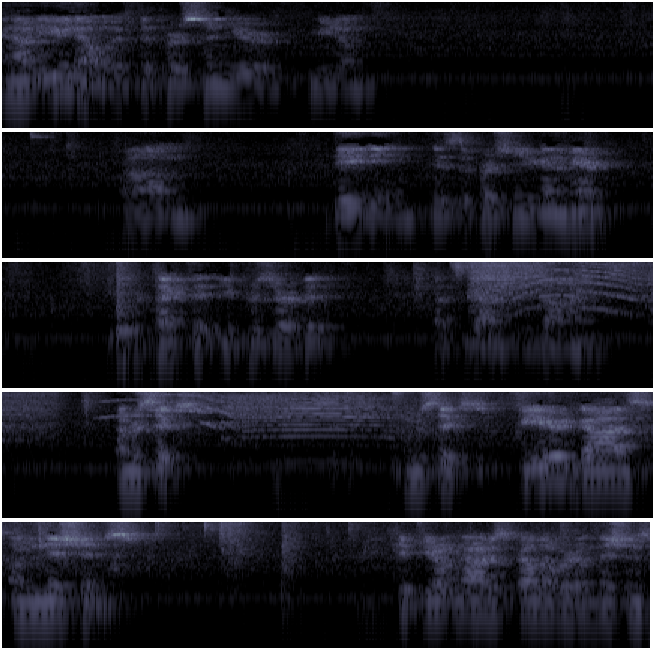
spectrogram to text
And how do you know if the person you're, you know, um, dating is the person you're going to marry? You protect it, you preserve it. That's God's design. Number six. Number six. Fear God's omniscience. If you don't know how to spell that word omniscience,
